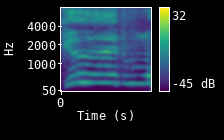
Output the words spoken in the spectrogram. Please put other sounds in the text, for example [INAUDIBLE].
Good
